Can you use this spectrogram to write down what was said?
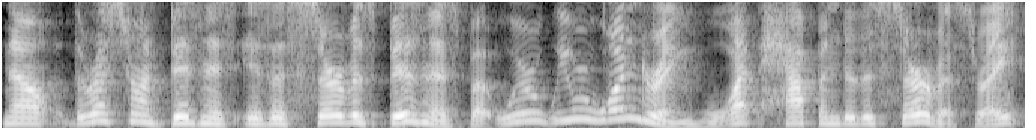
Now, the restaurant business is a service business, but we're, we were wondering what happened to the service, right?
